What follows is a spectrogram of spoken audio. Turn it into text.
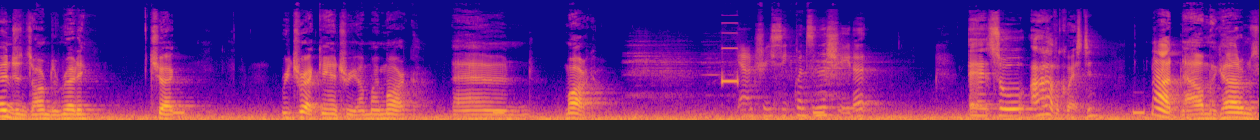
Engines armed and ready. Check. Retract gantry on my mark. And mark. Entry sequence initiated. Uh, so, I have a question. Not now, McAdams.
